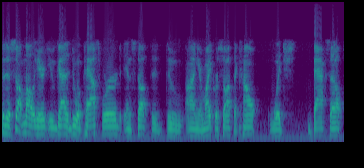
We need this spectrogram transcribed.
Because there's something out here, you got to do a password and stuff to do on your Microsoft account, which backs up.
